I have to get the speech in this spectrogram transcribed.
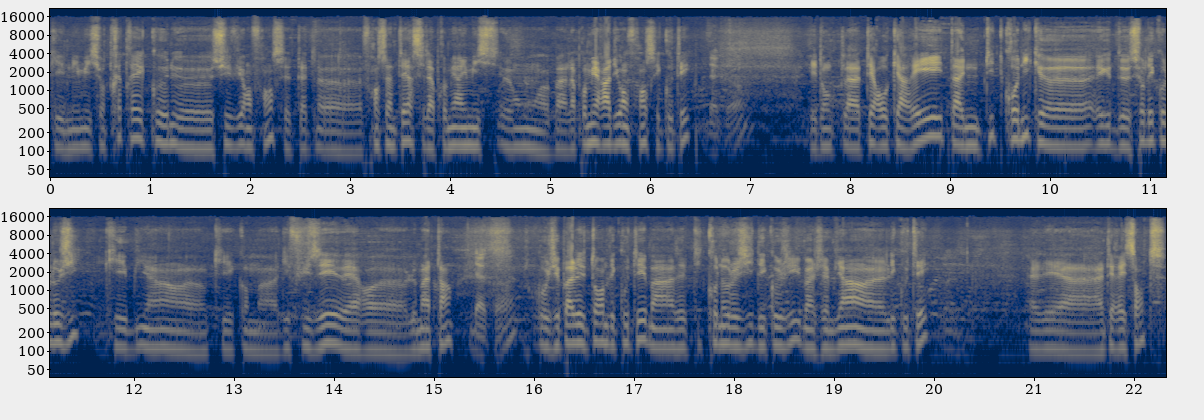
qui est une émission très très connue, euh, suivie en France. C'est peut-être, euh, France Inter, c'est la première émission, bah, la première radio en France écoutée. Et donc la Terre au carré, tu as une petite chronique de- sur l'écologie qui est bien, euh, qui est comme euh, diffusée vers euh, le matin. D'accord. Quand j'ai pas le temps de l'écouter, ben, cette petite chronologie d'écologie, ben, j'aime bien l'écouter. Elle est intéressante.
